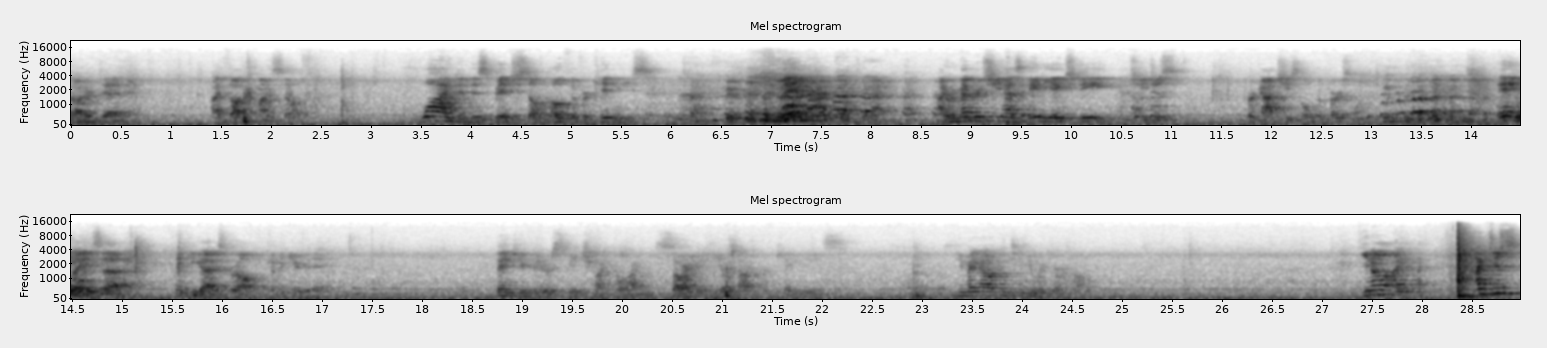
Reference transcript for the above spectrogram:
daughter dead, I thought to myself, why did this bitch sell both of her kidneys? then, I remembered she has ADHD, and she just forgot she sold the first one. Anyways, uh, thank you guys for all coming here today. Thank you for your speech, Michael. I'm sorry to hear about your kidneys. You may now continue with your talk. You know, I, I just,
